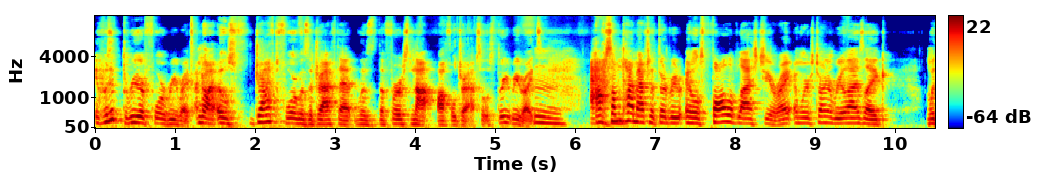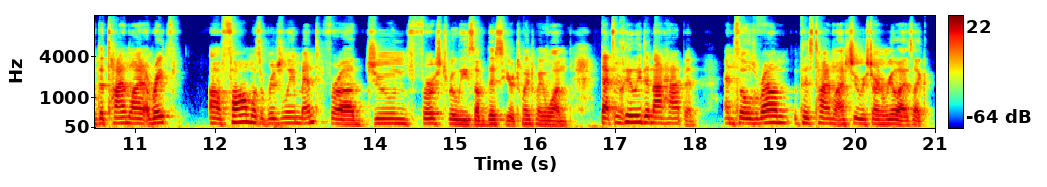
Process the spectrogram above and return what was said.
it was it three or four rewrites. No, it was draft four was the draft that was the first not awful draft. So it was three rewrites. Mm. After, sometime after the third rewrite, it was fall of last year, right? And we were starting to realize like with the timeline, Wraiths uh, Psalm was originally meant for a June 1st release of this year, 2021. That mm. clearly did not happen. And so it was around this time last year we were starting to realize like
